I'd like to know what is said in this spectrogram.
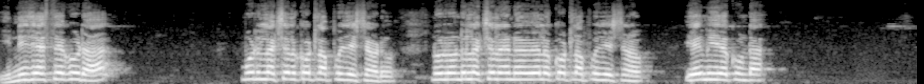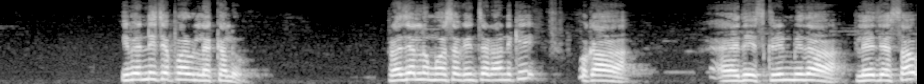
ఇన్ని చేస్తే కూడా మూడు లక్షల కోట్లు అప్పు చేసినాడు. నువ్వు రెండు లక్షల ఎనభై వేల కోట్లు అప్పు చేసినావు. ఏమి ఇవ్వకుండా ఇవన్నీ చెప్పారు లెక్కలు. ప్రజలను మోసగించడానికి ఒక ఇది స్క్రీన్ మీద ప్లే చేస్తావు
